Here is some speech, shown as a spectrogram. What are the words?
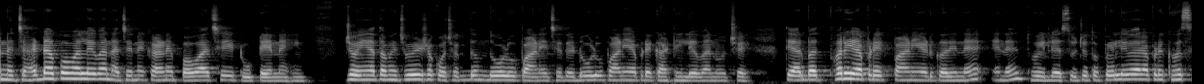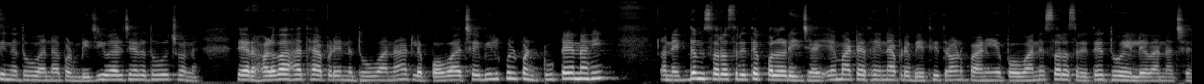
અને જાડા પૌવા લેવાના જેને કારણે પૌવા છે એ તૂટે નહીં. જો અહીંયા તમે જોઈ શકો છો એકદમ ડોળું પાણી છે, તે ડોળું પાણી આપણે કાઢી લેવાનું છે. ત્યારબાદ ફરી આપણે એક પાણી એડ કરીને એને ધોઈ લેશું. જો તો પહેલી વાર આપણે ઘસીને ધોવાના, પણ બીજી વાર જ્યારે ધોવો છો ને, ત્યારે હળવા હાથે આપણે એને ધોવાના, એટલે પૌવા છે બિલકુલ, પણ તૂટે નહીં અને એકદમ સરસ રીતે પલળી જાય. એ માટે થઈને આપણે બેથી ત્રણ પાણીએ પૌવાને સરસ રીતે ધોઈ લેવાના છે.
